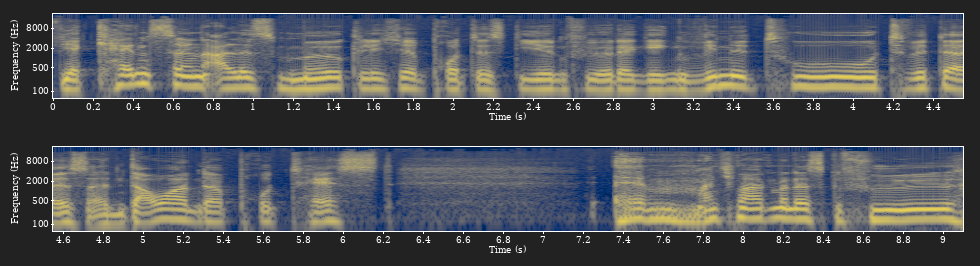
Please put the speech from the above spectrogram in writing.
Wir canceln alles Mögliche, protestieren für oder gegen Winnetou. Twitter ist ein dauernder Protest. Ähm, manchmal hat man das Gefühl,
